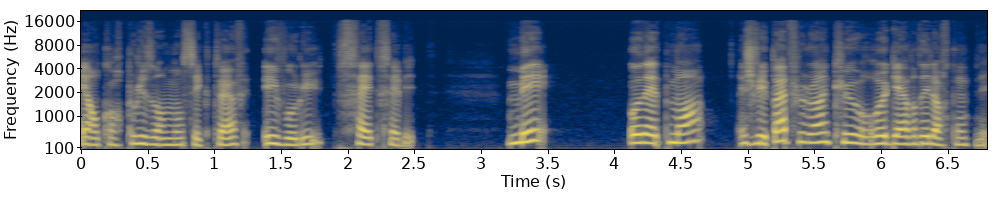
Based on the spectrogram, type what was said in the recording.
et encore plus dans mon secteur, évoluent très très vite. Mais honnêtement, je vais pas plus loin que regarder leur contenu.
